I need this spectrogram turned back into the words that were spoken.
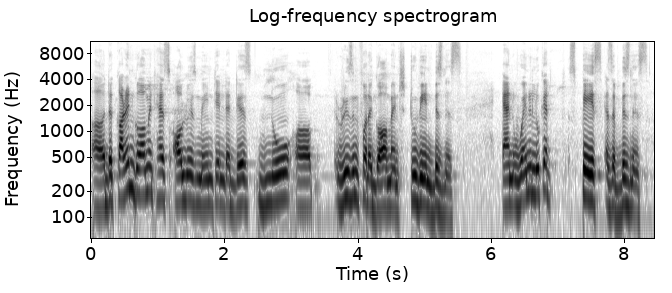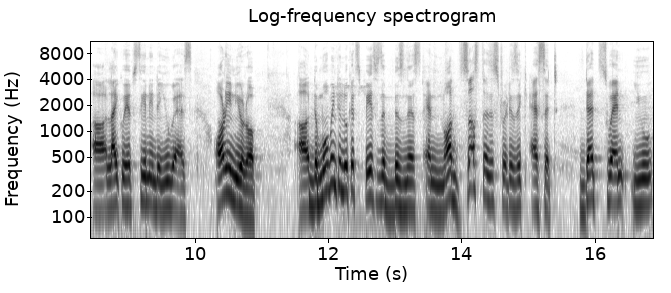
Uh, the current government has always maintained that there's no uh, reason for a government to be in business. And when you look at space as a business, uh, like we have seen in the US or in Europe, uh, the moment you look at space as a business and not just as a strategic asset, that's when you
